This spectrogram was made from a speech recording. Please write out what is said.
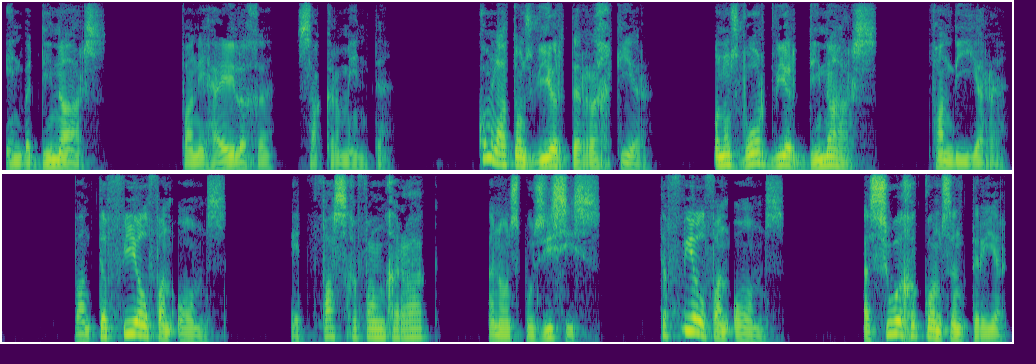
en bedienaars van die heilige sakramente. Kom laat ons weer terugkeer en ons word weer dienaars van die Here want te veel van ons het vasgevang geraak in ons posisies. Te veel van ons is so gekonsentreerd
